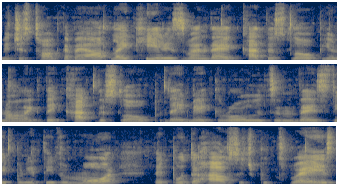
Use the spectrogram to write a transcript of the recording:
we just talked about like here is when they cut the slope you know like they cut the slope they make roads and they steepen it even more. They put the house which puts waste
